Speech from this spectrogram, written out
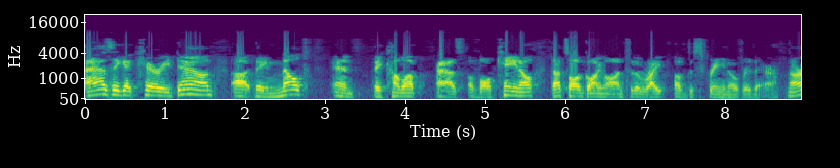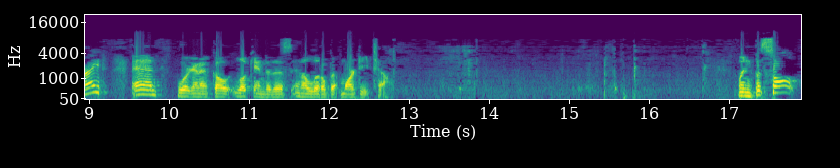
as they get carried down, uh, they melt and they come up as a volcano. That's all going on to the right of the screen over there. All right? And we're going to go look into this in a little bit more detail. When basalt,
